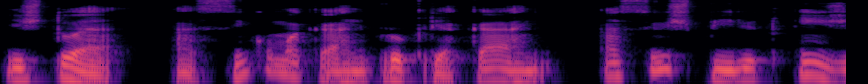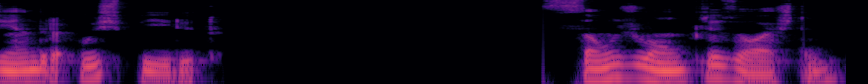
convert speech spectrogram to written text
Isto é, assim como a carne procria carne, assim o espírito engendra o espírito. São João Crisóstomo.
